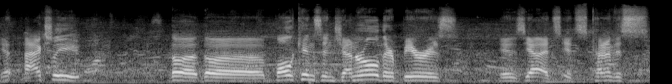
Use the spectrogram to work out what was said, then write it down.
Yeah, actually, the the Balkans in general, their beer is is yeah, it's it's kind of this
